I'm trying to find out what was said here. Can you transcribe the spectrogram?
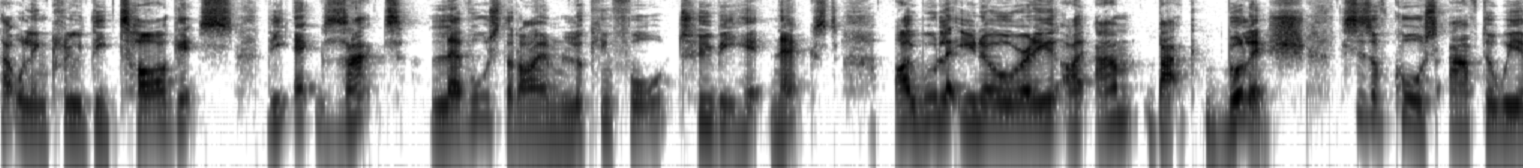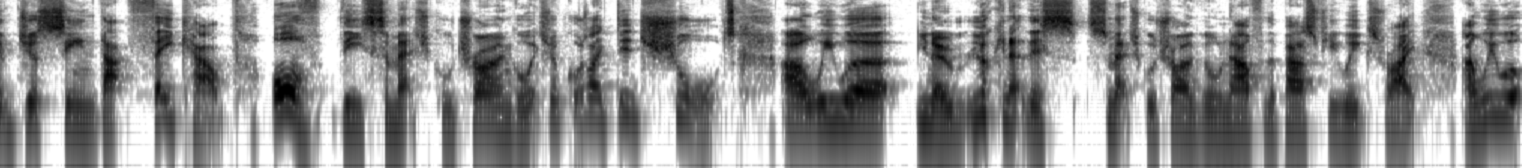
That will include the targets, the exact levels that I am looking for to be hit next. I will let you know already, I am back bullish. This is, of course, after we have just seen that fake out of the symmetrical triangle, which, of course, I did short. Uh, we were, you know, looking at this symmetrical triangle now for the past few weeks, right? And we were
